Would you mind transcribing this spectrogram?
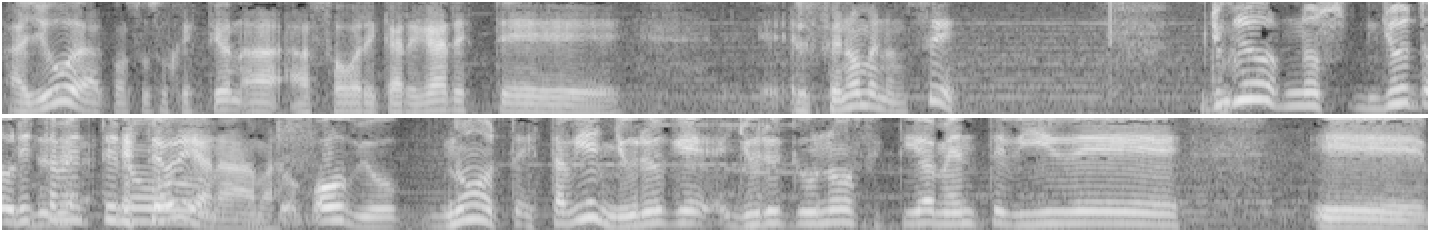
ayuda con su sugestión a, sobrecargar este el fenómeno en sí. Yo creo, no, yo honestamente no. Es teoría nada más. Obvio, no, está bien. Yo creo que, yo creo que uno efectivamente vive, eh,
